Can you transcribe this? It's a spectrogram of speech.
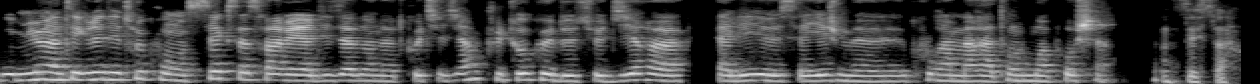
il vaut mieux intégrer des trucs où on sait que ça sera réalisable dans notre quotidien, plutôt que de se dire, euh, allez, euh, ça y est, je me cours un marathon le mois prochain. C'est ça.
